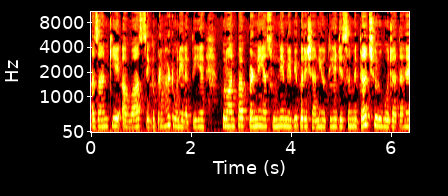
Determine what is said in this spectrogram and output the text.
اذان کی آواز سے گھبراہٹ ہونے لگتی ہے۔ قرآن پاک پڑھنے یا سننے میں بھی پریشانی ہوتی ہے جسم میں درد شروع ہو جاتا ہے۔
